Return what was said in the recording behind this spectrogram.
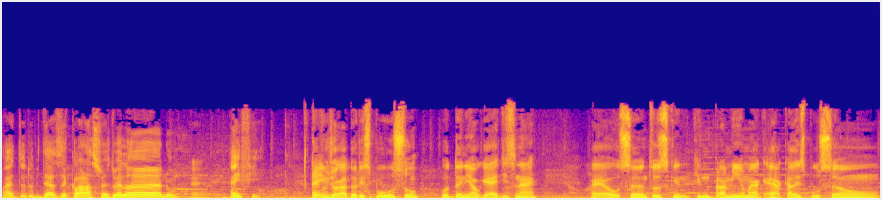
Mas tudo das declarações do Elano. É. Enfim. Teve um Enfim. jogador expulso, o Daniel Guedes, né? É, o Santos, que, que pra mim é, uma- é aquela expulsão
